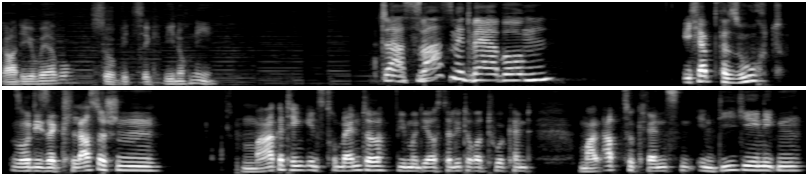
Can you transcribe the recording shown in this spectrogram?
Radiowerbung, so witzig wie noch nie. Das war's mit Werbung. Ich habe versucht, so diese klassischen Marketinginstrumente, wie man die aus der Literatur kennt, mal abzugrenzen in diejenigen,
